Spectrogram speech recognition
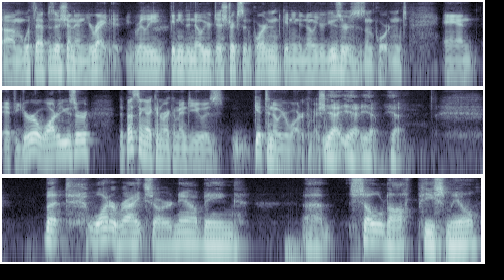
um, with that position. And you're right, it, really getting to know your district is important. Getting to know your users is important. And if you're a water user, the best thing I can recommend to you is get to know your water commissioner. Yeah, yeah, yeah, yeah. But water rights are now being um, sold off piecemeal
